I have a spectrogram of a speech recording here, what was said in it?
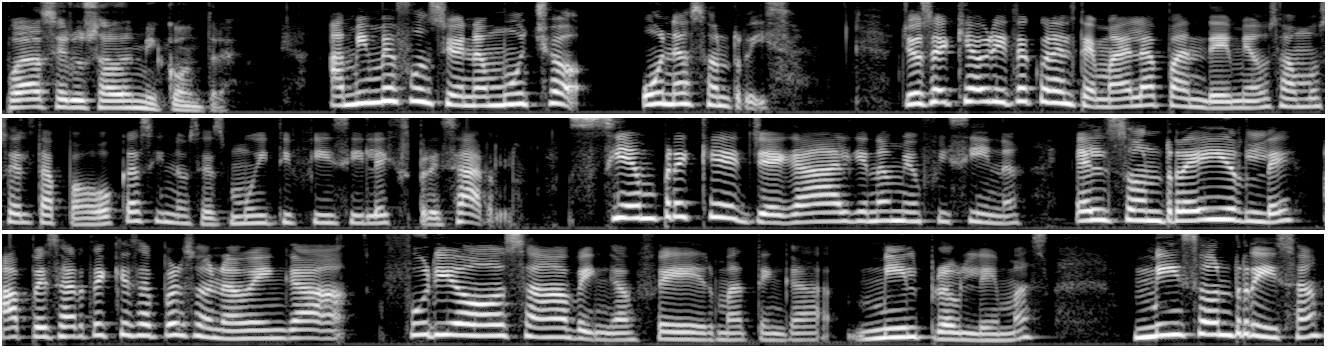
pueda ser usado en mi contra. A mí me funciona mucho una sonrisa. Yo sé que ahorita con el tema de la pandemia usamos el tapabocas y nos es muy difícil expresarlo. Siempre que llega alguien a mi oficina, el sonreírle, a pesar de que esa persona venga furiosa, venga enferma, tenga mil problemas, mi sonrisa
